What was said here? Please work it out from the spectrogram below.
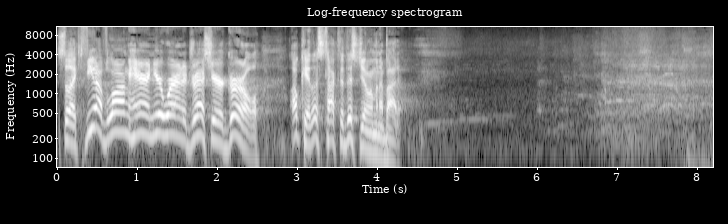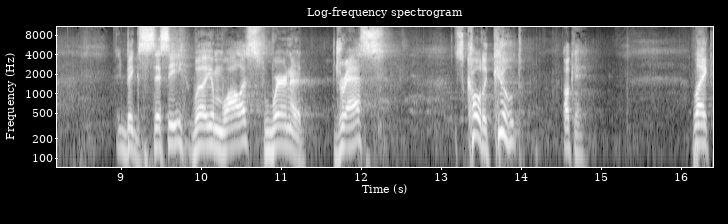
So like if you have long hair and you're wearing a dress you're a girl okay let's talk to this gentleman about it Big sissy, William Wallace, wearing a dress. It's called a kilt. Okay. Like,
